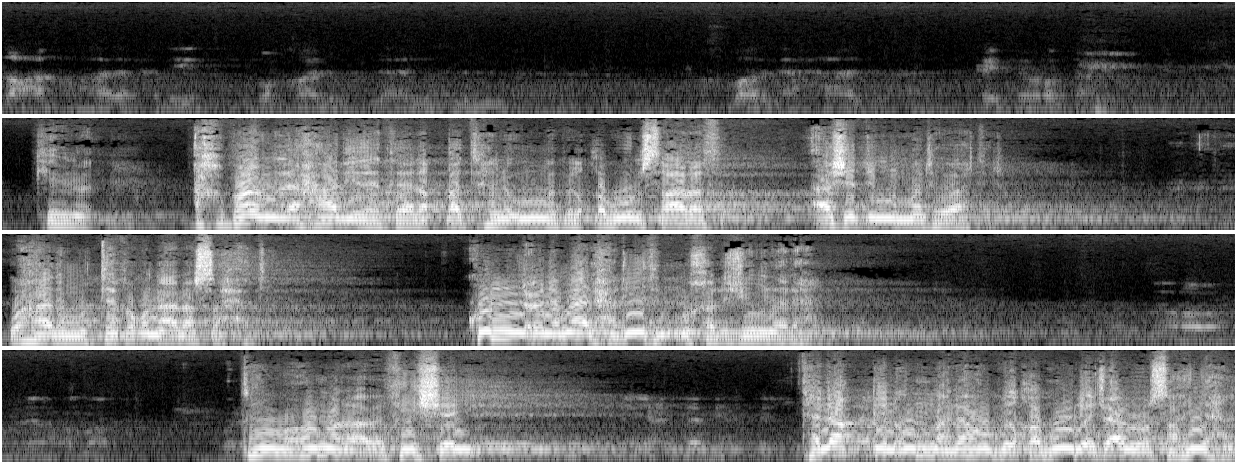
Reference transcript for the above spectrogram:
ضعفوا هذا الحديث وقالوا لأنه من أخبار الآحاد. كيف يرد عليه؟ كيف أخبار الآحاد إذا تلقتها الأمة بالقبول صارت أشد من المتواتر وهذا متفق على صحته. كل علماء الحديث مخرجون له. طيب عمر في شيء؟ تلقي الأمة له بالقبول يجعله صحيحا.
